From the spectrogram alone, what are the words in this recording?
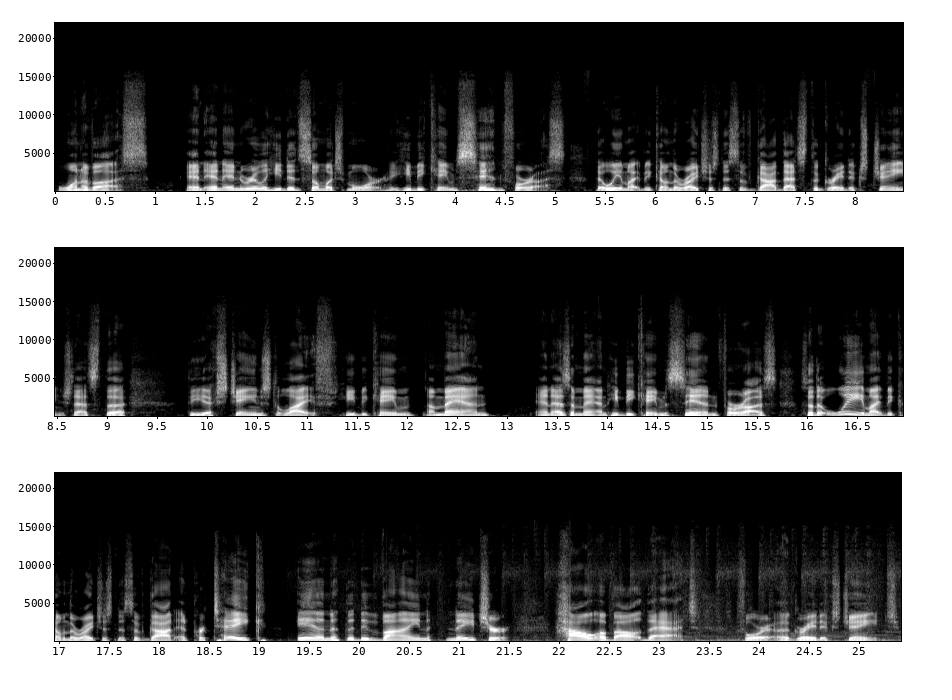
one of us. And, and and really he did so much more. He became sin for us that we might become the righteousness of God. That's the great exchange. That's the the exchanged life. He became a man, and as a man, he became sin for us, so that we might become the righteousness of God and partake in the divine nature. How about that for a great exchange?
